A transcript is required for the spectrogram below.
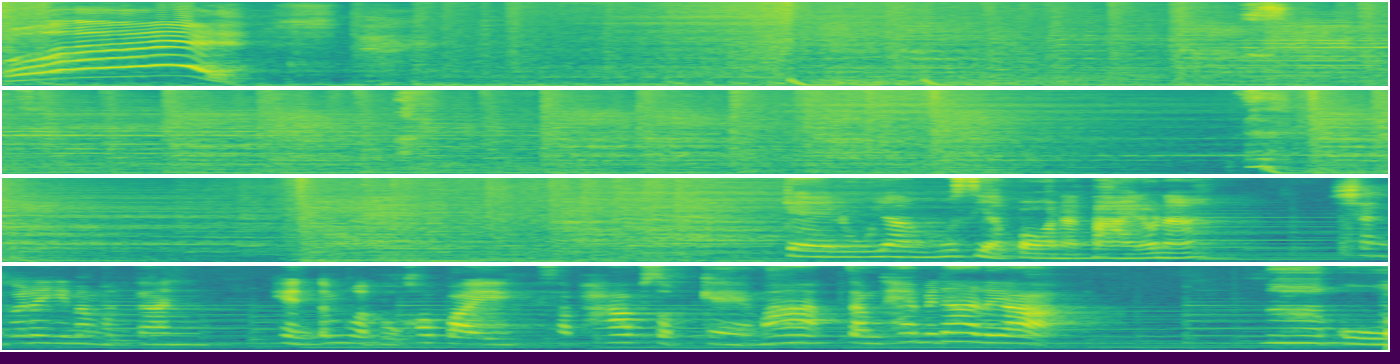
โอ้ยแกรู้ยังว่าเสียปอน่ะตายแล้วนะ ฉันก็ได้ยินมาเหมือนกัน เห็นตำรวจบุกเข้าไป สภาพศพแก่มากจำแทบไม่ได้เลยอะน่ากลัว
